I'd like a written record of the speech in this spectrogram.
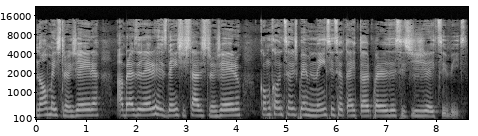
norma estrangeira ao brasileiro residente de estado estrangeiro como condição de permanência em seu território para o exercício de direitos civis.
